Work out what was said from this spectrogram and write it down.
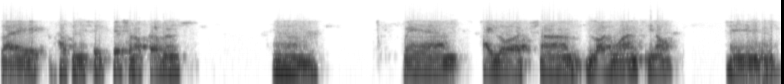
like, how can I say, personal problems. Um, when I lost some loved ones, you know, and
